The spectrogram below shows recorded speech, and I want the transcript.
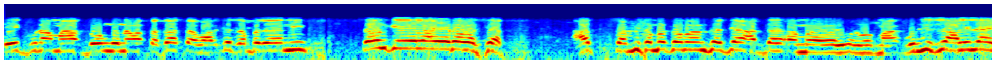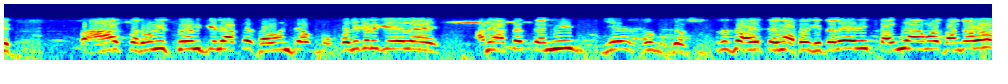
एक गुन्हा महाग दोन गुन्हा महाग तसं असतं वारकरी संप्रदायांनी सहन केलेला आहे एवढ्या वर्षात. आज स्वामी समर्थांच्या जे आता गुरुजी सुद्धा आलेले आहेत आज सर्वांनी सहन केलं आता सर्वांच्या पलीकडे गेलेलं आहे. आणि आता त्यांनी जे सूत्र जो आहे त्यांनी आता घेतलेलं आहे. आणि त्यांनी आम्हाला सांगावा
